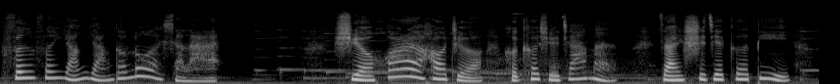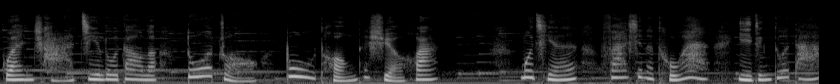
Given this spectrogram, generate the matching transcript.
纷纷扬扬地落下来。雪花爱好者和科学家们在世界各地观察记录到了多种不同的雪花，目前发现的图案已经多达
